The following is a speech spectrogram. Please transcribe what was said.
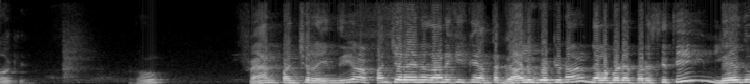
ఓకే. ఫ్యాన్ పంచర్ అయింది. ఆ పంచర్ అయిన దానికి ఎంత గాలి కొట్టినా నిలబడే పరిస్థితి లేదు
